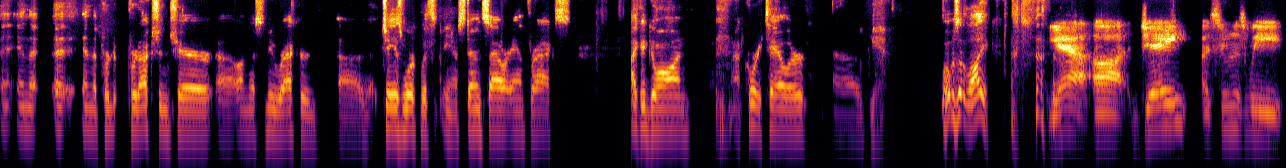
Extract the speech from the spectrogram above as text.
in- in the uh, in the pro- production chair uh, on this new record? Uh, Jay's worked with you know Stone Sour, Anthrax. I could go on. Uh, Corey Taylor. Uh, Yeah. What was it like? yeah, uh, Jay. As soon as we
